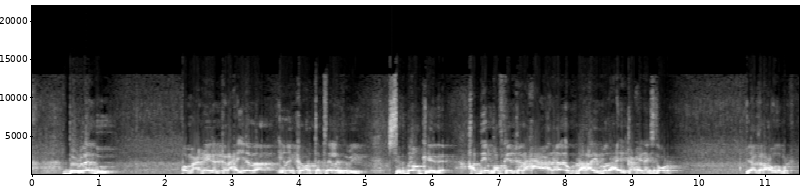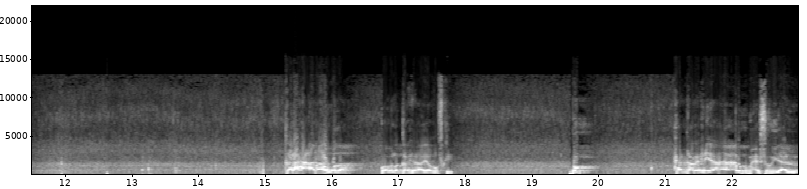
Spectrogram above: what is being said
dowladdu oo macnihii qaraxyada inay ka hor tagta la rabay. Sirdoonkeeda haddii qofkii qaraxa anaa ogdhahayo madaxa ay qarxinaysa ka war. Yaa qarax wada marka. Qaraxa anaa wada waaba la qarxinaya qofkii. Bug! Ha qaraxii anaa og meeshuu yaallo.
